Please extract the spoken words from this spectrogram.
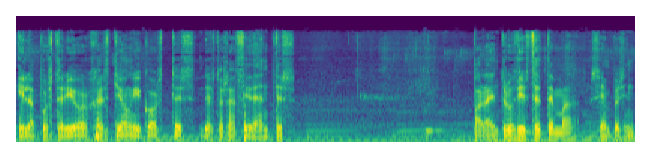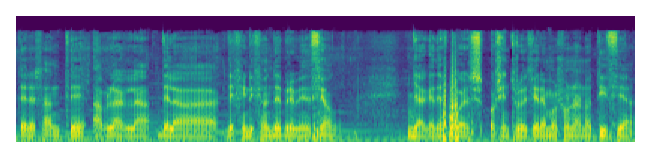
y la posterior gestión y costes de estos accidentes. Para introducir este tema siempre es interesante hablar de la definición de prevención, ya que después os introduciremos una noticia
